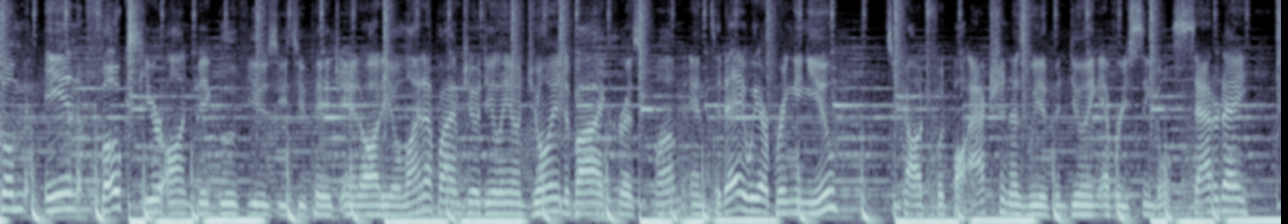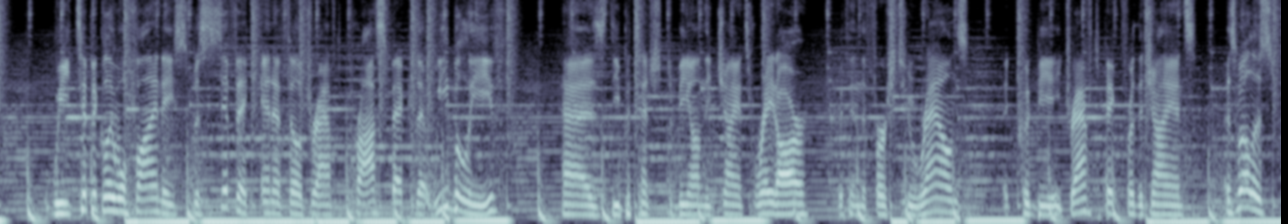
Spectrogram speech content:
Welcome in, folks, here on Big Blue Views YouTube page and audio lineup. I am Joe DeLeone, joined by Chris Pflum, and today we are bringing you some college football action as we have been doing every single Saturday. We typically will find a specific NFL draft prospect that we believe has the potential to be on the Giants' radar within the first two rounds. It could be a draft pick for the Giants, as well as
